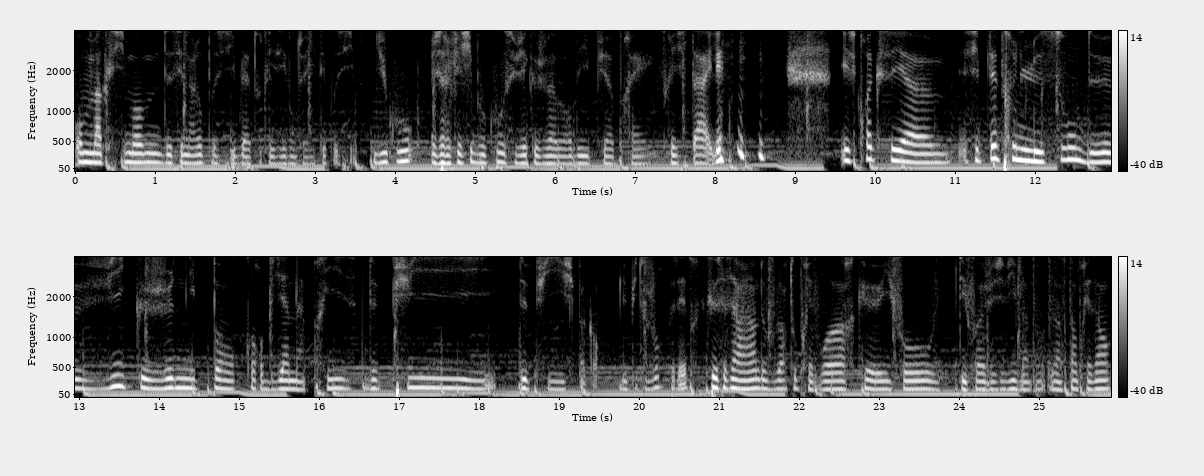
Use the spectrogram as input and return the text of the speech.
au maximum de scénarios possibles, à toutes les éventualités possibles. Du coup, j'ai réfléchi beaucoup au sujet que je vais aborder, puis après, freestyle. Et je crois que c'est euh, c'est peut-être une leçon de vie que je n'ai pas encore bien apprise depuis depuis je sais pas quand, depuis toujours peut-être, que ça sert à rien de vouloir tout prévoir, qu'il faut des fois juste vivre l'instant présent,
